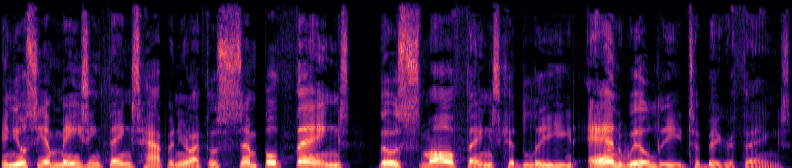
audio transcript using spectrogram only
and you'll see amazing things happen in your life. Those simple things, those small things could lead and will lead to bigger things.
